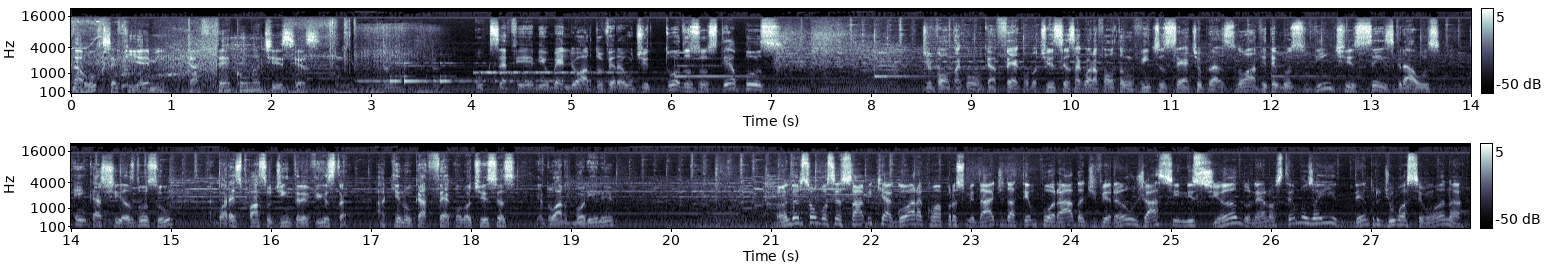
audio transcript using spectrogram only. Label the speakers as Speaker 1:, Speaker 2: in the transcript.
Speaker 1: Na UX FM, Café com Notícias.
Speaker 2: UX FM, o melhor do verão de todos os tempos. De volta com o Café com Notícias. Agora faltam 27 para as 9. Temos 26 graus em Caxias do Sul. Agora é espaço de entrevista aqui no Café com Notícias. Eduardo Borini.
Speaker 3: Anderson, você sabe que agora, com a proximidade da temporada de verão já se iniciando, né? Nós temos aí dentro de uma semana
